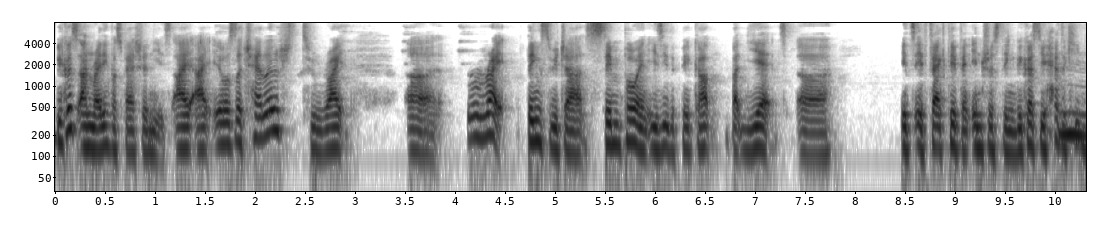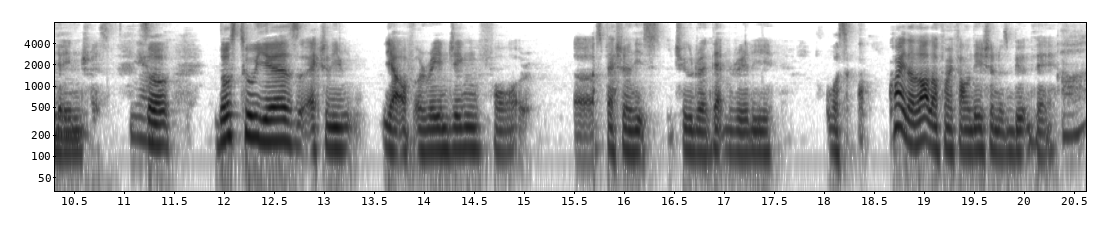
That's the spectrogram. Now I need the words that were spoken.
because i'm writing for special needs i, I it was a challenge to write uh write things which are simple and easy to pick up but yet uh it's effective and interesting because you have to keep their Mm. interest Yeah. so those two years actually yeah of arranging for uh special needs children that really was qu- quite a lot of my foundation was built there Ah,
